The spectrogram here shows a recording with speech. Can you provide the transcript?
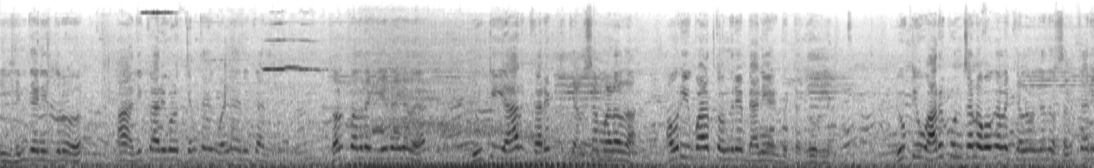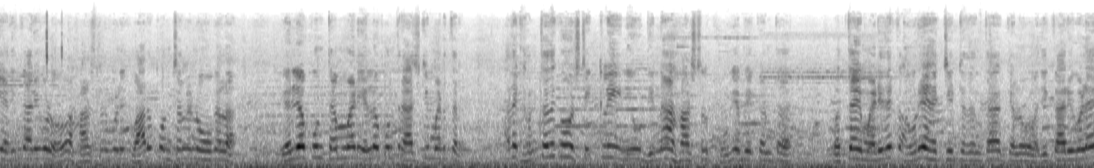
ಈಗ ಹಿಂದೇನಿದ್ದರೂ ಆ ಅಧಿಕಾರಿಗಳಕ್ಕಿಂತ ಒಳ್ಳೆ ಅಧಿಕಾರಿ. ಸ್ವಲ್ಪ ಅದ್ರಾಗ ಏನಾಗಿದೆ, ಡ್ಯೂಟಿ ಯಾರು ಕರೆಕ್ಟ್ ಕೆಲಸ ಮಾಡಲ್ಲ. ಅವ್ರಿಗೆ ಭಾಳ ತೊಂದರೆ, ಬ್ಯಾನಿ ಆಗಿಬಿಟ್ಟೆ ಊರಲ್ಲಿ ಡ್ಯೂಟಿ ವಾರಕ್ಕೊಂದ್ಸಲ ಹೋಗಲ್ಲ. ಕೆಲವೊಂದು ಜನ ಸರ್ಕಾರಿ ಅಧಿಕಾರಿಗಳು ಹಾಸ್ಟೆಲ್ಗಳಿಗೆ ವಾರಕ್ಕೊಂದ್ಸಲನೂ ಹೋಗಲ್ಲ. ಎಲ್ಲೋ ಕುಂತು ಮಾಡಿ, ಎಲ್ಲೋ ಕುಂತು ರಾಜಕೀಯ ಮಾಡ್ತಾರೆ. ಅದಕ್ಕೆ ಅಂಥದಕ್ಕೆ ಅವ್ರು ಸ್ಟ್ರಿಕ್ಟ್ಲಿ ನೀವು ದಿನ ಹಾಸ್ಟೆಲ್ಗೆ ಹೋಗಬೇಕಂತ ಒತ್ತಾಯ ಮಾಡಿದಕ್ಕೆ ಅವರೇ ಹಚ್ಚಿಟ್ಟದಂಥ ಕೆಲವು ಅಧಿಕಾರಿಗಳೇ,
